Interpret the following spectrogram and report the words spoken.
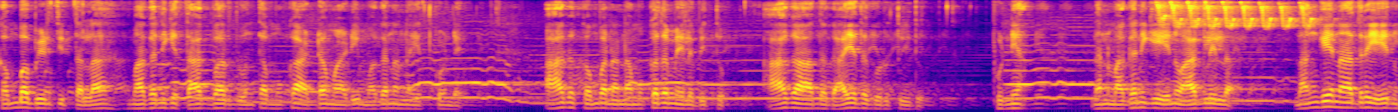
ಕಂಬ ಬೀಳ್ತಿತ್ತಲ್ಲ, ಮಗನಿಗೆ ತಾಗಬಾರ್ದು ಅಂತ ಮುಖ ಅಡ್ಡ ಮಾಡಿ ಮಗನನ್ನು ಎತ್ಕೊಂಡೆ. ಆಗ ಕಂಬ ನನ್ನ ಮುಖದ ಮೇಲೆ ಬಿತ್ತು. ಆಗ ಆದ ಗಾಯದ ಗುರುತು ಇದು. ಪುಣ್ಯ. ನನ್ನ ಮಗನಿಗೆ ಏನೂ ಆಗಲಿಲ್ಲ. ನನಗೇನಾದರೆ ಏನು?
